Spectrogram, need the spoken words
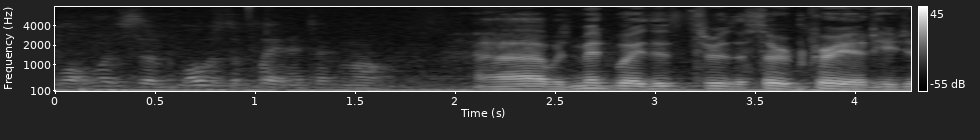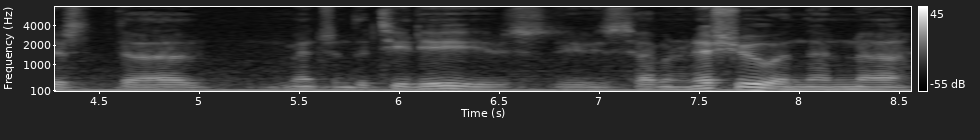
What was the, what was the play that took him out? Uh, it was midway th- through the third period. He just uh, mentioned the TD. He was, he was having an issue and then uh,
